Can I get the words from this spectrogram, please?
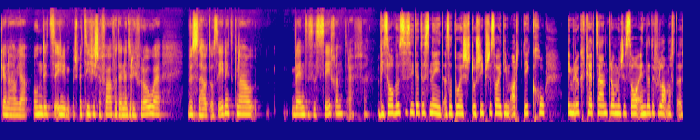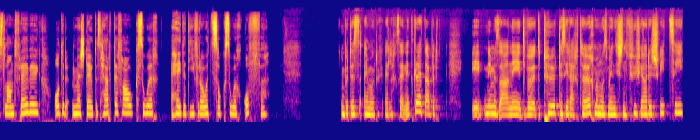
Genau, ja. Und jetzt im spezifischen Fall von diesen drei Frauen wissen halt auch sie nicht genau, wenn sie es sie treffen können. Wieso wissen sie das nicht? Also du, hast, du schreibst so in deinem Artikel, im Rückkehrzentrum ist es so, entweder verlässt man das Land freiwillig oder man stellt ein Härtefallgesuch. Haben die Frauen so Gesuch offen? Über das haben wir ehrlich gesagt nicht geredet, aber ich nehme es an nicht, weil die Hürden sind recht hoch. Man muss mindestens fünf Jahre in der Schweiz sein.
